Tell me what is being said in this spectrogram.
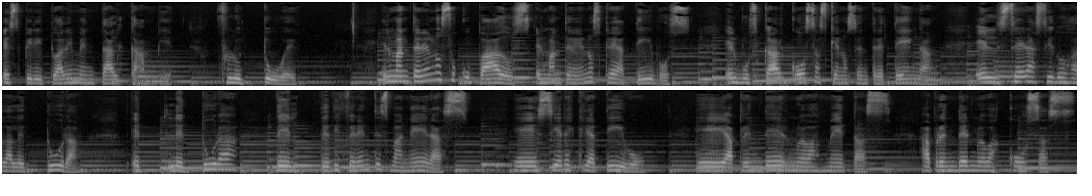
espiritual y mental cambie, fluctúe. El mantenernos ocupados, el mantenernos creativos, el buscar cosas que nos entretengan, el ser asiduos a la lectura, eh, lectura de, diferentes maneras, eh, si eres creativo, eh, aprender nuevas metas, aprender nuevas cosas,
